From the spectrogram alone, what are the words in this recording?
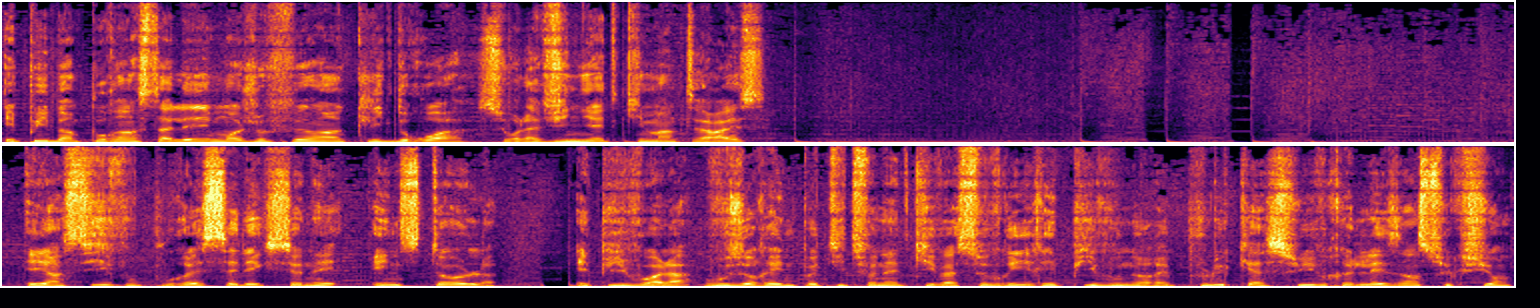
Et puis ben, pour installer, moi je fais un clic droit sur la vignette qui m'intéresse. Et ainsi vous pourrez sélectionner Install. Et puis voilà, vous aurez une petite fenêtre qui va s'ouvrir et puis vous n'aurez plus qu'à suivre les instructions.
